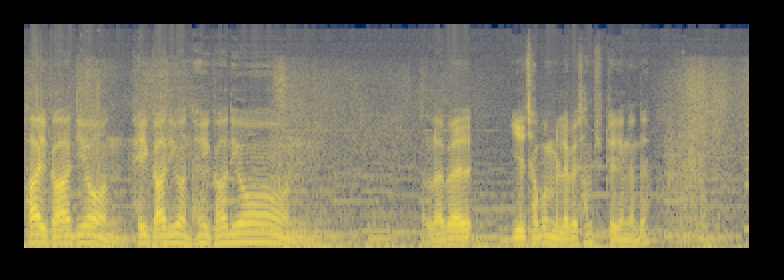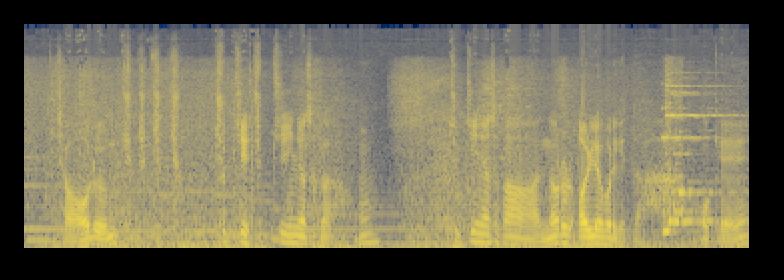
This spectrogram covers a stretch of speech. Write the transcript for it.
하이 가디언 헤이 가디언 헤이 가디언 레벨 얘 잡으면 레벨 30 되겠는데? 자 얼음. 축축축축. 춥지 춥지 이 녀석아. 응? 춥지 이 녀석아 너를 얼려버리겠다. 오케이.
